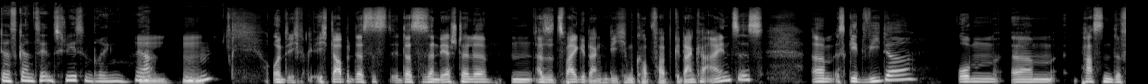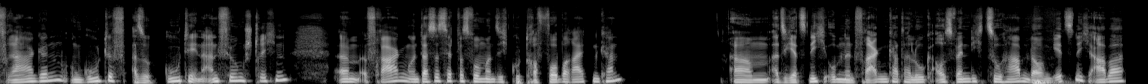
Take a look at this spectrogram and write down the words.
das Ganze ins Fließen bringen. Ja. Mhm. mhm. Und ich, ich glaube, das ist, das ist an der Stelle, hm, also zwei Gedanken, die ich im Kopf habe. Gedanke eins ist, ähm, es geht wieder um ähm, passende Fragen, um gute, also gute in Anführungsstrichen ähm, Fragen. Und das ist etwas, wo man sich gut darauf vorbereiten kann. Ähm, also jetzt nicht, um einen Fragenkatalog auswendig zu haben, darum geht es nicht, aber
